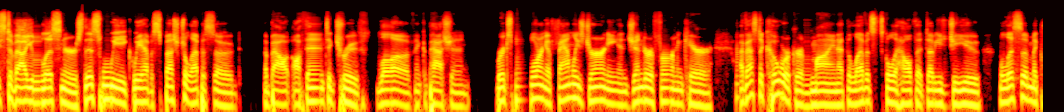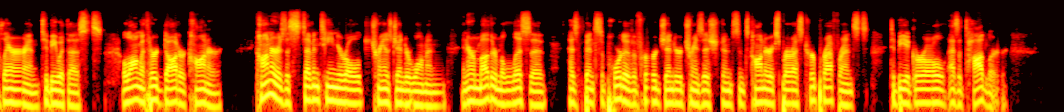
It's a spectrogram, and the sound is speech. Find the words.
Race to Value listeners, this week we have a special episode about authentic truth, love, and compassion. We're exploring a family's journey in gender affirming care. I've asked a coworker of mine at the Leavitt School of Health at WGU, Melissa McLaren, to be with us, along with her daughter, Conner. Conner is a 17 year old transgender woman, and her mother, Melissa, has been supportive of her gender transition since Conner expressed her preference to be a girl as a toddler.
